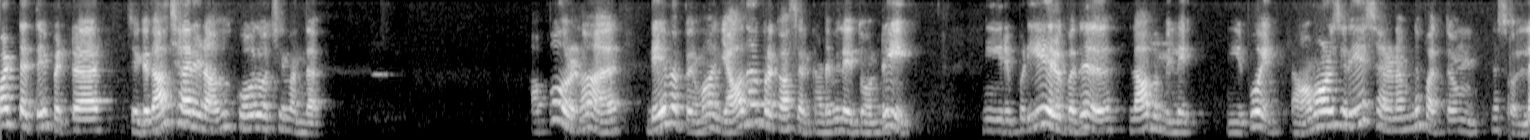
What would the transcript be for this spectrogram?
பட்டத்தை பெற்றார். ஜெகதாச்சாரியனாக கோலோச்சி வந்தார். அப்போ ஒரு நாள் தேவ பெருமாள் யாதவ பிரகாசர் கடவுளை தோன்றி நீர் இப்படியே இருப்பது லாபம் இல்லை. நீர் போய் ராமானுஜரே சரணம்னு பத்தும்னு சொல்ல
